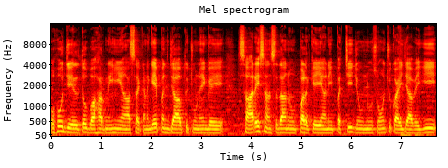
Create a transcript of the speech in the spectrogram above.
ਉਹ ਜੇਲ੍ਹ ਤੋਂ ਬਾਹਰ ਨਹੀਂ ਆ ਸਕਣਗੇ। ਪੰਜਾਬ ਤੋਂ ਚੁਣੇ ਗਏ ਸਾਰੇ ਸੰਸਦਾਂ ਨੂੰ ਭਲਕੇ ਯਾਨੀ 25 ਜੂਨ ਨੂੰ ਸਹੁੰ ਚੁਕਾਈ ਜਾਵੇਗੀ।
